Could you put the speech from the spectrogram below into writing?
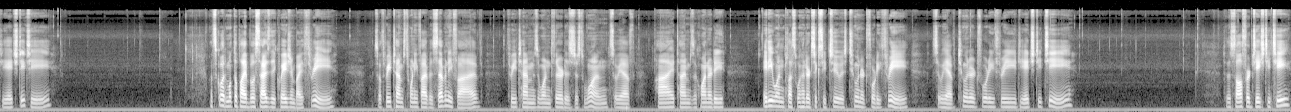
dHdt. Let's go ahead and multiply both sides of the equation by 3. So 3 times 25 is 75. 3 times 1 third is just 1. So we have pi times the quantity. 81 plus 162 is 243. So we have 243 dHdt. So to solve for dHdt,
